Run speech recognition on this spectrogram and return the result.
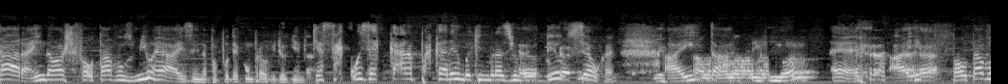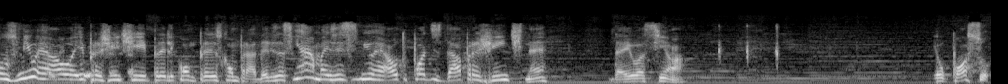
Cara, ainda eu acho que faltavam uns mil reais ainda pra poder comprar o videogame. Porque essa coisa é cara pra caramba aqui no Brasil. É, Meu Deus do céu, cara. Aí tá. É, aí faltavam uns mil reais aí pra gente, pra, ele, pra eles comprar. Daí eles assim, ah, mas esses mil reais tu podes dar pra gente, né? Daí eu assim, ó. Eu posso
